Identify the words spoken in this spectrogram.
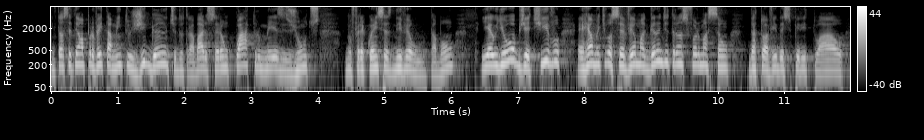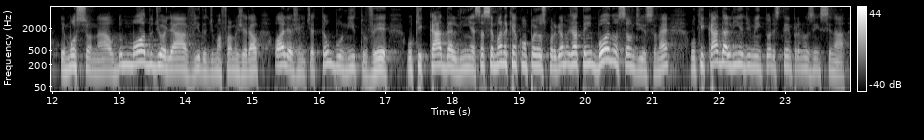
Então você tem um aproveitamento gigante do trabalho, serão quatro meses juntos no Frequências nível 1, tá bom? E, e, o objetivo é realmente você ver uma grande transformação da tua vida espiritual, emocional, do modo de olhar a vida de uma forma geral. Olha, gente, é tão bonito ver o que cada linha. Essa semana quem acompanhou os programas já tem boa noção disso, né? O que cada linha de mentores tem para nos ensinar.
